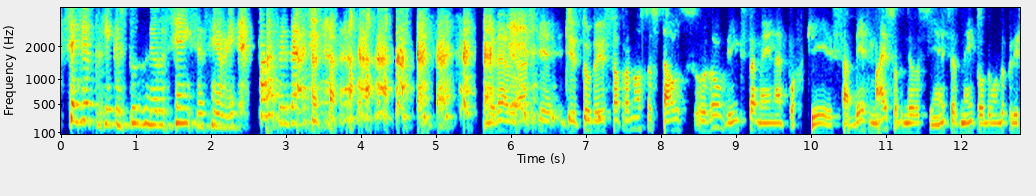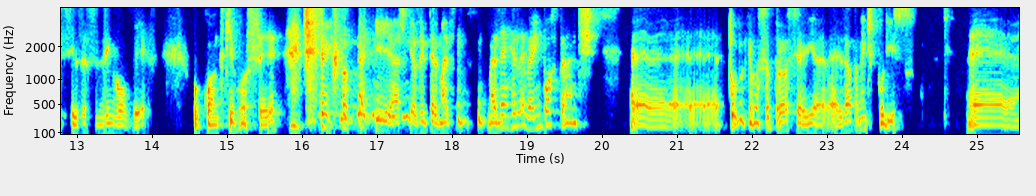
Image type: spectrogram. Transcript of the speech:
Você vê por que eu estudo neurociências, Henrique? Fala a verdade. Mirella, eu acho que de tudo isso, só para não assustar os, os, ouvintes também, né? Porque saber mais sobre neurociências, nem todo mundo precisa se desenvolver o quanto que você chegou aí. Acho que as inter... mas, mas é relevante, é importante. É, tudo que você trouxe aí é, é exatamente por isso é,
